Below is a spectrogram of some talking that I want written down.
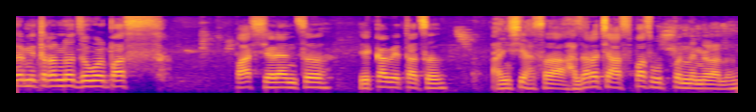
तर मित्रांनो जवळपास पाच शेळ्यांचं एका वेताचं ऐंशी हसा हजाराच्या आसपास उत्पन्न मिळालं.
